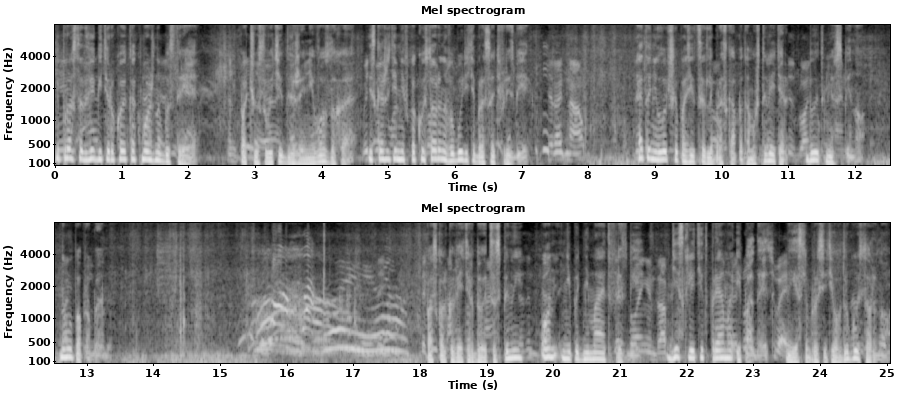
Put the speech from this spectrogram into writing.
и просто двигайте рукой как можно быстрее. Почувствуйте движение воздуха и скажите мне, в какую сторону вы будете бросать фрисби. Это не лучшая позиция для броска, потому что ветер дует мне в спину. Но мы попробуем. Поскольку ветер дует со спины, он не поднимает фрисби. Диск летит прямо и падает. Если бросить его в другую сторону,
